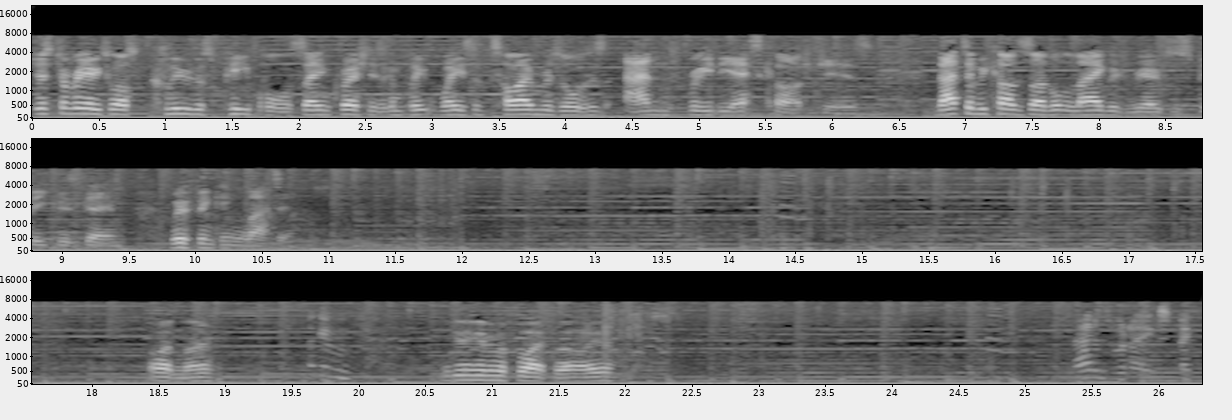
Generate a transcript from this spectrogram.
Just for Ryo to ask clueless people the same question is a complete waste of time, resources, and 3DS cartridges. That and we can't decide what language Ryo to speak for this game. We're thinking Latin. I don't know. I'll give him You're gonna give him a five for that, are you? That is what I expected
